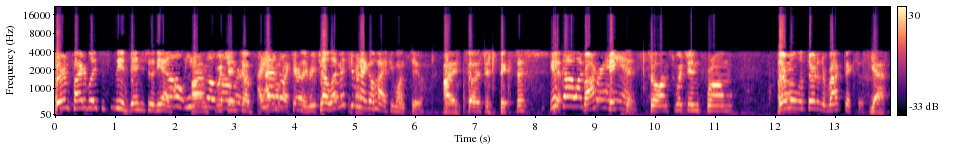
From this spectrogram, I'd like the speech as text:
Burn Fireblaze, this is the advantage that he has. No, you gotta I'm go switching lower. to. I, I don't know if I can't really reach. Now it, let Mr. can Burnett go high if he wants to. Alright, so this is fix this. You Yep, gotta watch rock for fixes. hands. So I'm switching from. Thermal um, Lacerta to rock fixes. Yeah,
